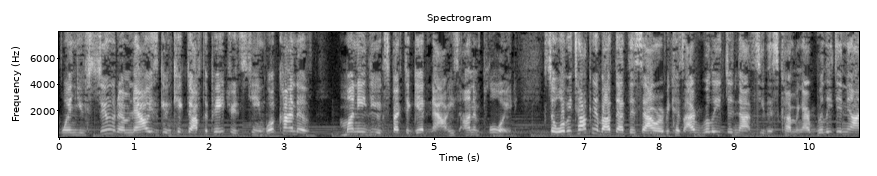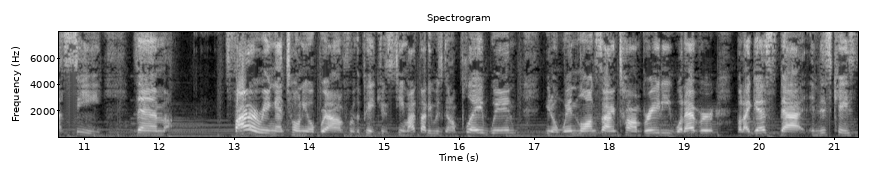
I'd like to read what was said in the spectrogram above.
when you've sued him. Now he's getting kicked off the Patriots team. What kind of money do you expect to get now? He's unemployed. So, we'll be talking about that this hour because I really did not see this coming. I really did not see them firing Antonio Brown for the Patriots team. I thought he was going to play, win, you know, win alongside Tom Brady, whatever. But I guess that in this case,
